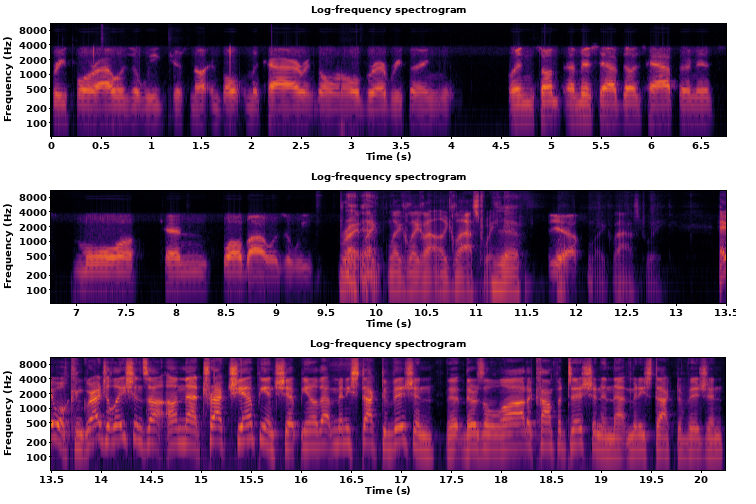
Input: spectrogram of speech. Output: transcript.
three, four hours a week just not in bolting the car and going over everything. When some a mishap does happen, it's more 10, 12 hours a week. Right, Yeah. like like like like last week. yeah. Yeah. Like last week. Hey, well, congratulations on, on that track championship. You know, that mini stock division, th- there's a lot of competition in that mini stock division.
